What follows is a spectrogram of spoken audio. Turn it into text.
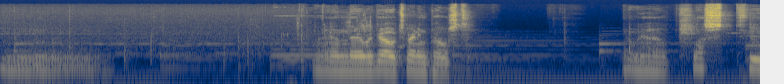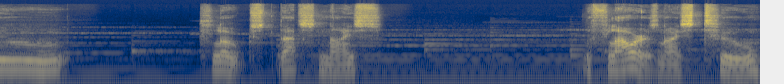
Hmm. And there we go, trading post. We have plus two cloaks. That's nice. The flour is nice too.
